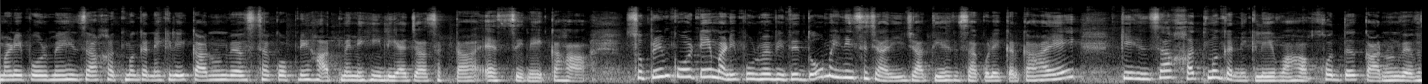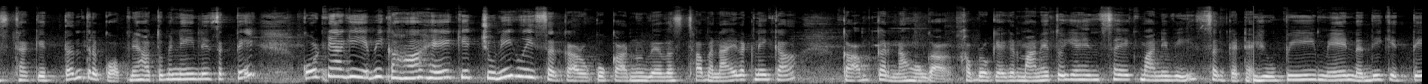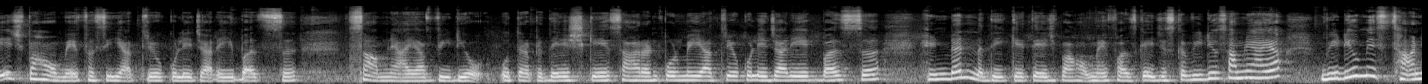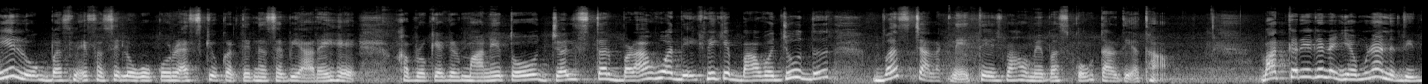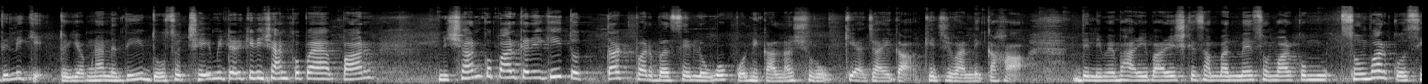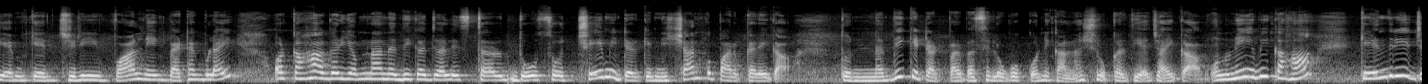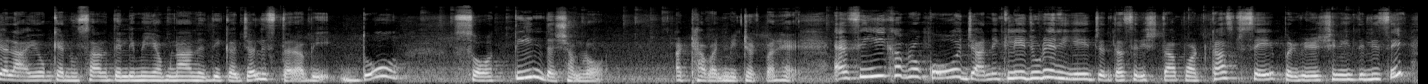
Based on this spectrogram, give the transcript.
मणिपुर में हिंसा खत्म करने के लिए कानून व्यवस्था को अपने हाथ में नहीं लिया जा सकता, एससी ने कहा। सुप्रीम कोर्ट ने मणिपुर में बीते दो महीने से जारी जातीय हिंसा को लेकर कहा है कि हिंसा खत्म करने के लिए वहाँ खुद कानून व्यवस्था के तंत्र को अपने हाथों में नहीं ले सकते। कोर्ट ने आगे ये भी कहा है कि चुनी हुई सरकारों को कानून व्यवस्था बनाए रखने का काम करना होगा। खबरों के अगर माने तो यह हिंसा एक मानवीय संकट है। यूपी में नदी के तेज बहाव में फंसी यात्रियों को ले जा रही बस। सामने आया वीडियो उत्तर प्रदेश के सहारनपुर में यात्रियों को ले जा रही एक बस हिंडन नदी के तेज बहाव में फंस गई, जिसका वीडियो सामने आया। वीडियो में स्थानीय लोग बस में फंसे लोगों को रेस्क्यू करते नज़र भी आ रहे हैं। खबरों के अगर माने तो जल स्तर बढ़ा हुआ देखने के बावजूद बस चालक ने तेज बहाव में बस को उतार दिया था। बात करें अगर यमुना नदी दिल्ली की तो यमुना नदी 206 मीटर के निशान को पार निशान को पार करेगी तो तट पर बसे लोगों को निकालना शुरू किया जाएगा, केजरीवाल ने कहा। दिल्ली में भारी बारिश के संबंध में सोमवार को सोमवार को सीएम केजरीवाल ने एक बैठक बुलाई और कहा, अगर यमुना नदी का जल स्तर 206 मीटर के निशान को पार करेगा तो नदी के तट पर बसे लोगों को निकालना शुरू कर दिया जाएगा। उन्होंने ये भी कहा, केंद्रीय जल आयोग के अनुसार दिल्ली में यमुना नदी का जल स्तर अभी दो सौ तीन दशमलव अट्ठावन मीटर पर है। ऐसी ही खबरों को जानने के लिए जुड़े रहिए जनता से रिश्ता पॉडकास्ट से। परवीन दिल्ली से।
